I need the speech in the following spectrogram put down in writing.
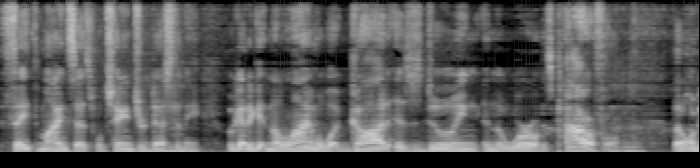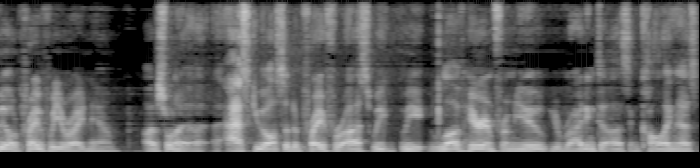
faith mindsets will change your destiny. We've got to get in line with what God is doing in the world. It's powerful. But I want to be able to pray for you right now. I just want to uh, ask you also to pray for us. We, we love hearing from you. You're writing to us and calling us.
